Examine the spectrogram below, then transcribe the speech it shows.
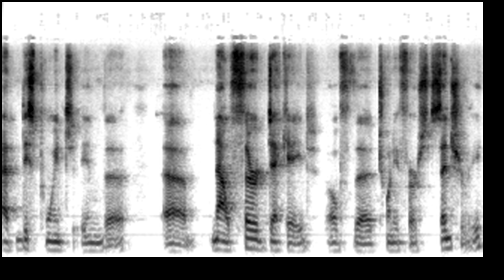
at this point in the uh, now third decade of the 21st century.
